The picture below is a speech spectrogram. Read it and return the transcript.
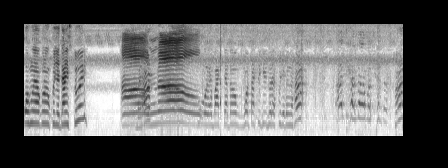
কখনো কখনো খুঁজে জানিস তুই? শুয়ারে বাচ্চা তো গোটা পিঠে ধরে খুঁজে পেলেন হ্যাঁ? হ্যাঁ?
